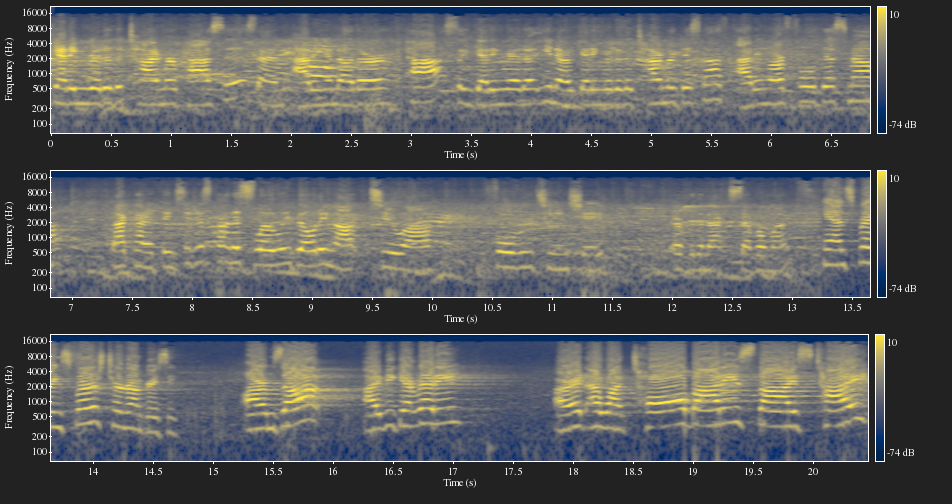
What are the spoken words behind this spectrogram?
getting rid of the timer passes and adding another pass, and getting rid of, you know, getting rid of the timer dismount, adding our full dismount, that kind of thing. So just kind of slowly building up to uh, full routine shape over the next several months. Handsprings first. Turn around, Gracie. Arms up. Ivy, get ready. All right, I want tall bodies, thighs tight,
